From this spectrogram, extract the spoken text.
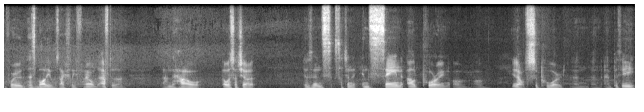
before his body was actually found after that, and how it was such a it was in such an insane outpouring of, of you know support and, and empathy.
